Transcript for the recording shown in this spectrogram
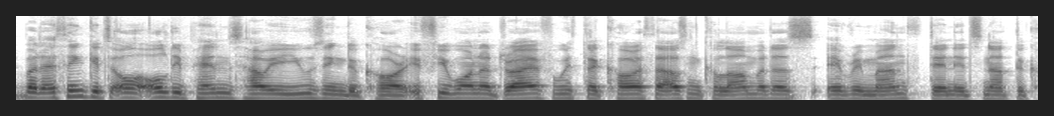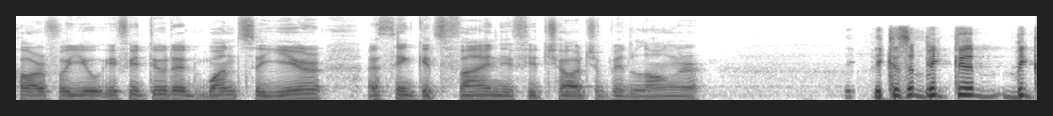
But I think it all, all depends how you're using the car. If you want to drive with the car thousand kilometers every month, then it's not the car for you. If you do that once a year, I think it's fine if you charge a bit longer. Because a big, big,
